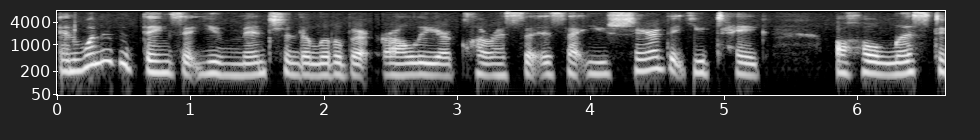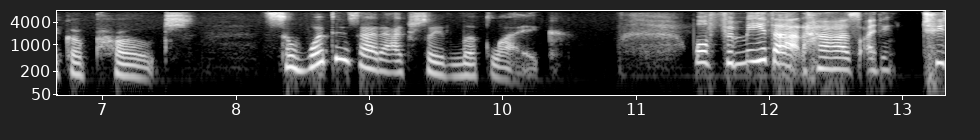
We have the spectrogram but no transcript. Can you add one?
And one of the things that you mentioned a little bit earlier clarissa is that you shared that you take a holistic approach. So what does that actually look like? Well, for me, that has, I think, two,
